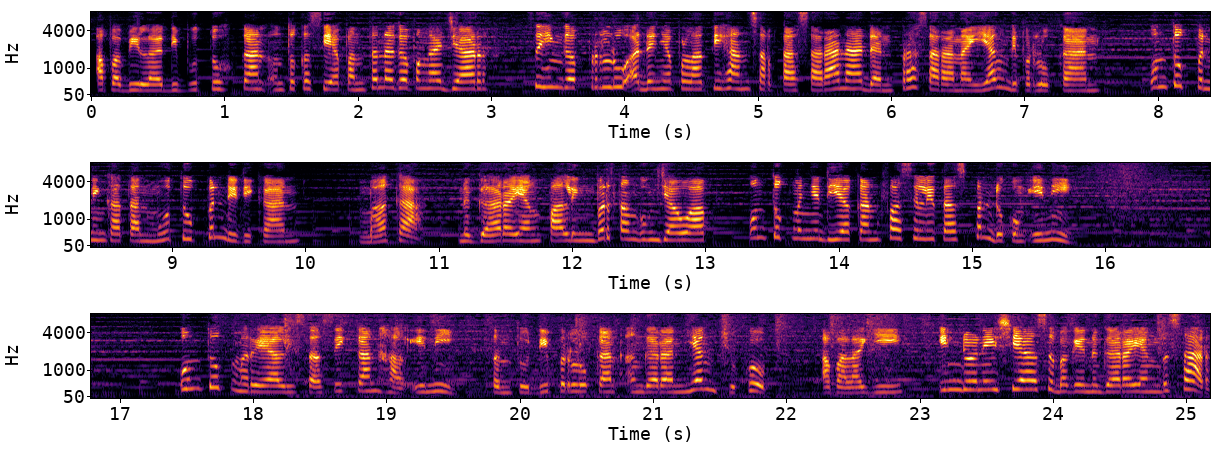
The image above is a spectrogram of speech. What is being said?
apabila dibutuhkan untuk kesiapan tenaga pengajar, sehingga perlu adanya pelatihan serta sarana dan prasarana yang diperlukan untuk peningkatan mutu pendidikan, maka negara yang paling bertanggung jawab untuk menyediakan fasilitas pendukung ini. Untuk merealisasikan hal ini, tentu diperlukan anggaran yang cukup, apalagi Indonesia sebagai negara yang besar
